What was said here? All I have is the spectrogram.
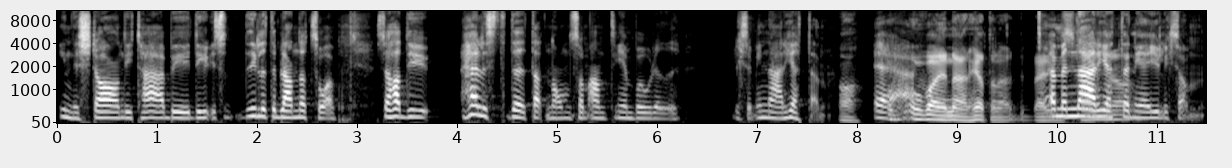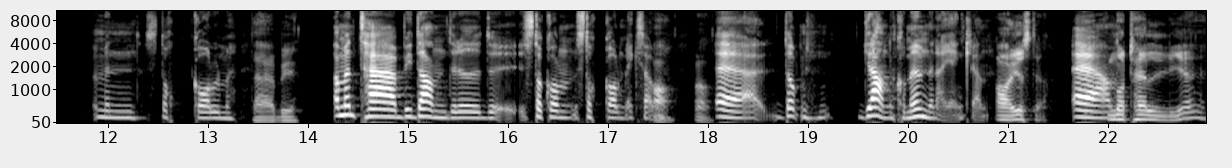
innerstan, det är Täby, det är, det är lite blandat så. Så jag hade ju helst dejtat någon som antingen bor i, liksom, i närheten. Ja. Och, och vad är närheten? Där? Ja, men närheten är ju liksom men, Stockholm, Täby? ja, men Täby, Danderyd, Stockholm, Stockholm liksom. Ja, ja. Eh, de, grannkommunerna egentligen. ja, just det. Eh, Norrtälje?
